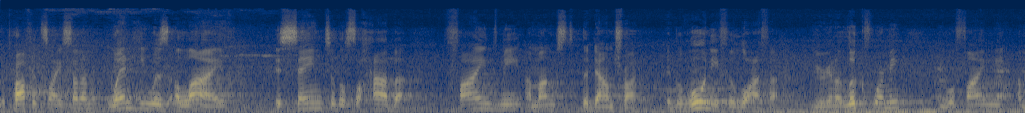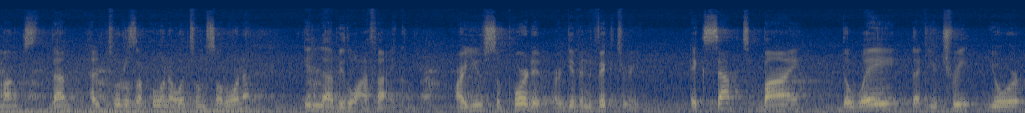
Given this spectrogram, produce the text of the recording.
The Prophet ﷺ, when he was alive, is saying to the Sahaba, find me amongst the downtrodden. Ibghuni fil du'afa. You're going to look for me, you will find me amongst them. Turzaquna wa illa. Are you supported or given victory except by the way that you treat your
